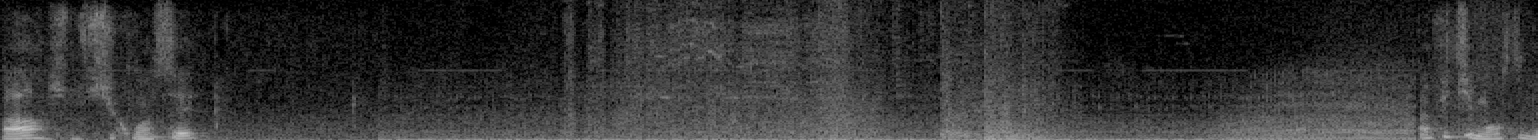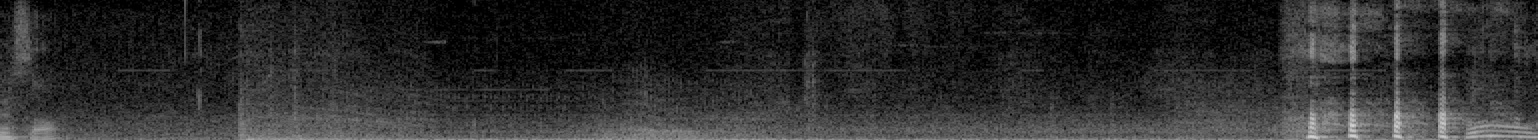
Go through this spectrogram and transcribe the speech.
Ah, je me suis coincé. Effectivement, c'est bien ça. Oh.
